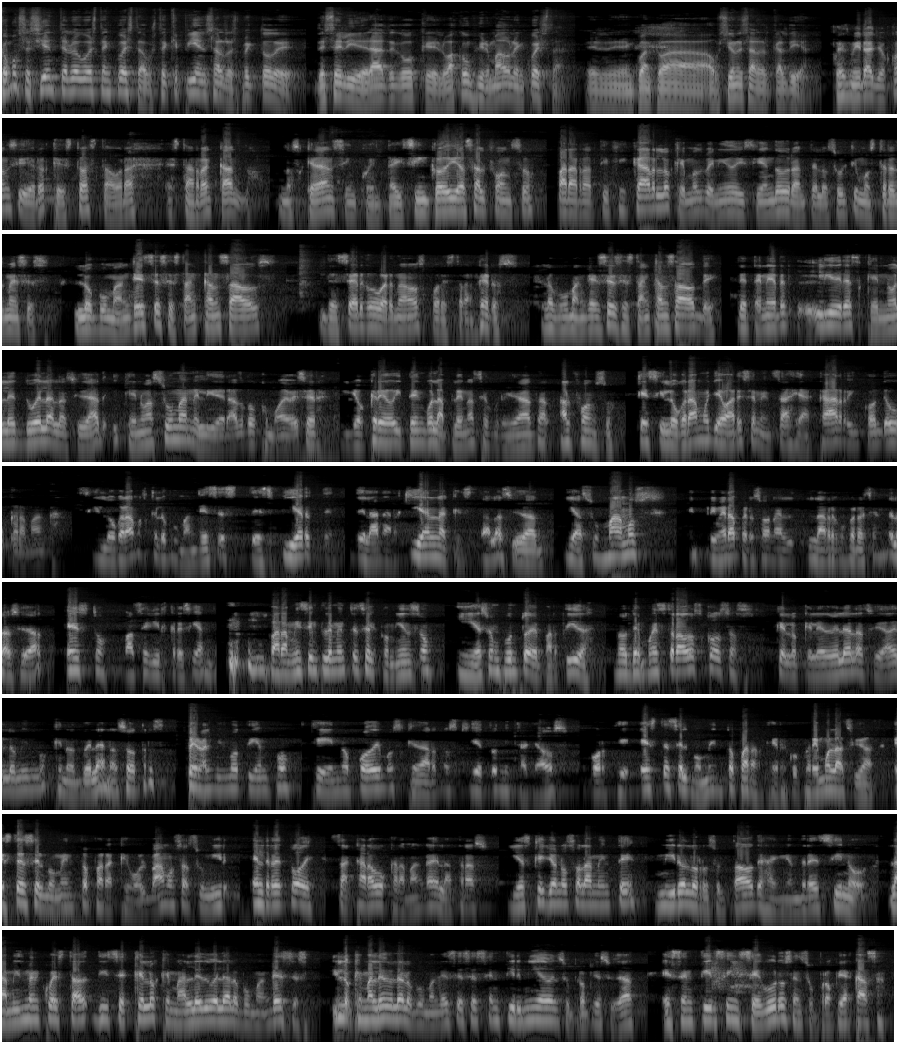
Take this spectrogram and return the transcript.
¿Cómo se siente luego esta encuesta? ¿Usted qué piensa al respecto de, ese liderazgo que lo ha confirmado la encuesta en, cuanto a opciones a la alcaldía? Pues mira, yo considero que esto hasta ahora está arrancando. Nos quedan 55 días, Alfonso, para ratificar lo que hemos venido diciendo durante los últimos tres meses. Los bumangueses están cansados de ser gobernados por extranjeros. Los bumangueses están cansados de, de, tener líderes que no les duela la ciudad y que no asuman el liderazgo como debe ser. Yo creo y tengo la plena seguridad, Alfonso, que si logramos llevar ese mensaje a cada rincón de Bucaramanga, si logramos que los bumangueses despierten de la anarquía en la que está la ciudad y asumamos en primera persona la recuperación de la ciudad, esto va a seguir creciendo. Para mí simplemente es el comienzo y es un punto de partida. Nos demuestra dos cosas que lo que le duele a la ciudad es lo mismo que nos duele a nosotros, pero al mismo tiempo que no podemos quedarnos quietos ni callados, porque este es el momento para que recuperemos la ciudad, este es el momento para que volvamos a asumir el reto de sacar a Bucaramanga del atraso. Y es que yo no solamente miro los resultados de Jaime Andrés, sino la misma encuesta dice que lo que más le duele a los bumangueses. Y lo que más le duele a los bumangueses es sentir miedo en su propia ciudad, es sentirse inseguros en su propia casa,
